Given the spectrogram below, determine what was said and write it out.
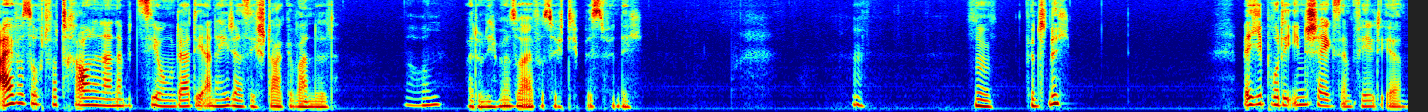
Eifersucht, Vertrauen in einer Beziehung, da hat die Anahita sich stark gewandelt. Warum? Weil du nicht mehr so eifersüchtig bist, finde ich. Hm. Hm, findest du nicht? Welche Proteinshakes empfehlt ihr?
